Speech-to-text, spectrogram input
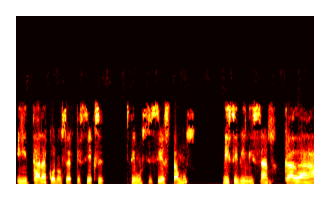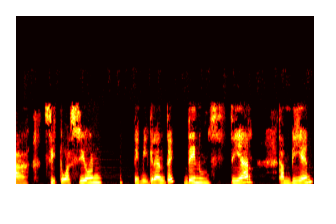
y dar a conocer que sí existimos y sí estamos, visibilizar cada situación de migrante, denunciar también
